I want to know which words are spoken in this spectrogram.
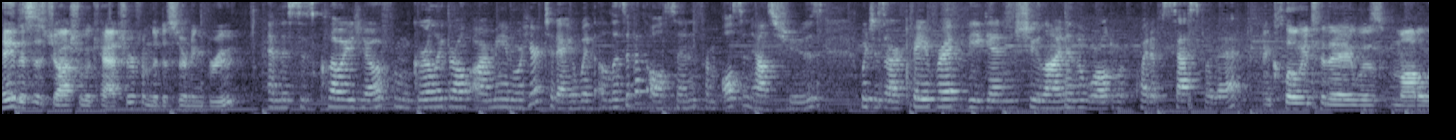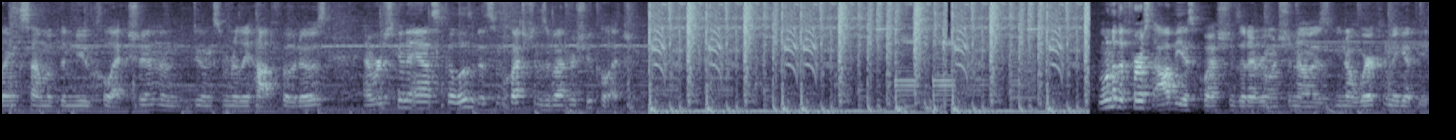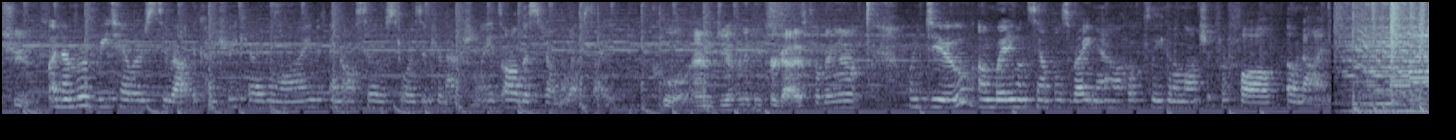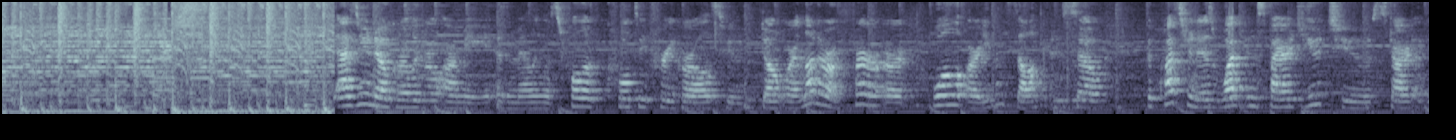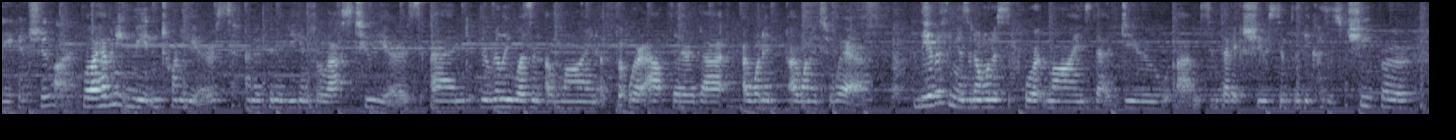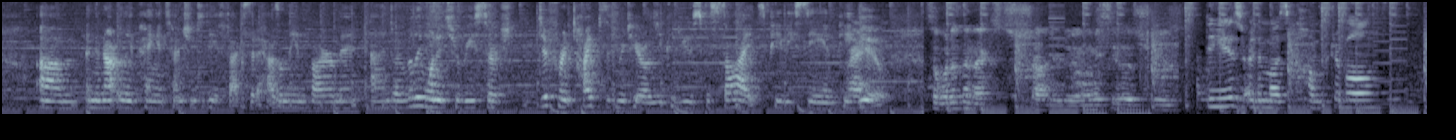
Hey, this is Joshua Katcher from The Discerning Brute. And this is Chloe Jo from Girlie Girl Army, and we're here today with Elizabeth Olsen from Olsen Haus Shoes, which is our favorite vegan shoe line in the world. We're quite obsessed with it. And Chloe today was modeling some of the new collection and doing some really hot photos. And we're just going to ask Elizabeth some questions about her shoe collection. One of the first obvious questions that everyone should know is, you know, where can we get these shoes? A number of retailers throughout the country carry the line and also stores internationally. It's all listed on the website. Cool. And do you have anything for guys coming out? We do. I'm waiting on samples right now. Hopefully going to launch it for fall 09. As you know, Girlie Girl Army is a mailing list full of cruelty-free girls who don't wear leather or fur or wool or even silk. And so the question is, what inspired you to start a vegan shoe line? Well, I haven't eaten meat in 20 years, and I've been a vegan for the last two years, and there really wasn't a line of footwear out there that I wanted I wanted to wear. The other thing is I don't want to support lines that do um, synthetic shoes simply because it's cheaper, um, and they're not really paying attention to the effects that it has on the environment. And I really wanted to research different types of materials you could use besides PVC and PU. Right. So what is the next shot you're doing? Let me see those shoes. These are the most comfortable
